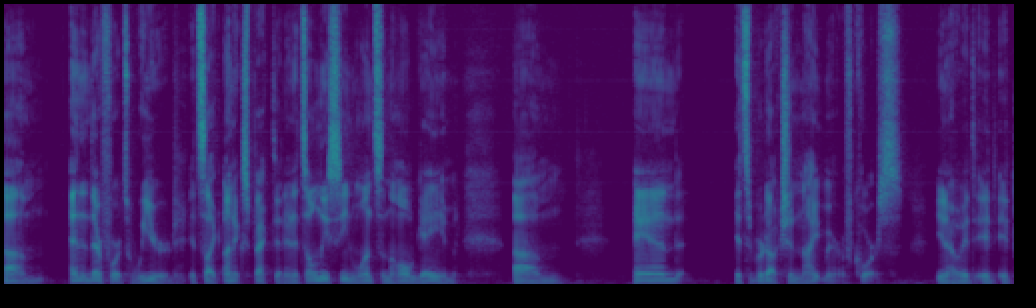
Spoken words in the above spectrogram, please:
um, and then therefore it's weird, it's like unexpected, and it's only seen once in the whole game, um, and it's a production nightmare, of course. You know, it it, it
